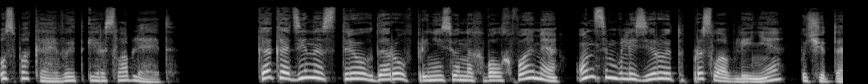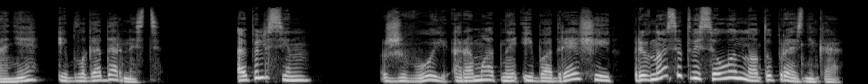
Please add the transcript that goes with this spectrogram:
успокаивает и расслабляет. Как один из трех даров, принесенных волхвами, он символизирует прославление, почитание и благодарность. Апельсин. Живой, ароматный и бодрящий привносит веселую ноту праздника.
